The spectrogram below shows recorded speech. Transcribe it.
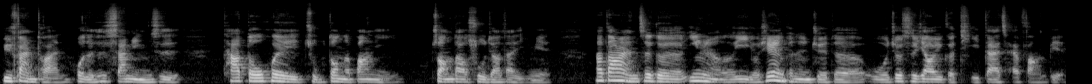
御饭团或者是三明治，它都会主动的帮你装到塑胶袋里面。那当然这个因人而异，有些人可能觉得我就是要一个提袋才方便。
